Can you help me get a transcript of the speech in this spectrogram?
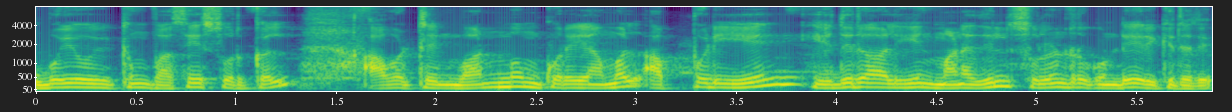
உபயோகிக்கும் வசை சொற்கள் அவற்றின் வன்மம் குறையாமல் அப்படியே எதிராளியின் மனதில் சுழன்று கொண்டே இருக்கிறது.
